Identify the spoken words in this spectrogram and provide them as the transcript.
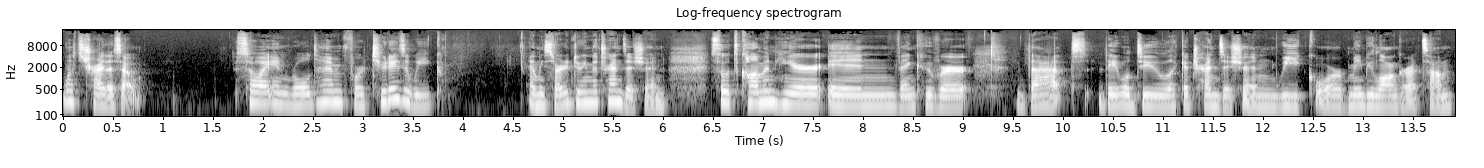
let's try this out. So I enrolled him for two days a week and we started doing the transition. So it's common here in Vancouver that they will do like a transition week or maybe longer at some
